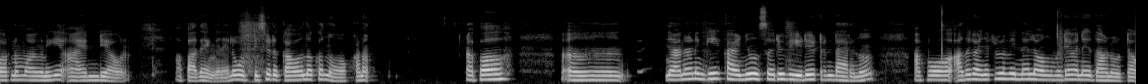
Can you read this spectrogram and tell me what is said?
ഒരെണ്ണം വാങ്ങണമെങ്കിൽ ആയിരം രൂപ ആവണം. അപ്പോൾ അതെങ്ങനെയാലും ഒട്ടിച്ചെടുക്കാവോ എന്നൊക്കെ നോക്കണം. അപ്പോൾ ഞാനാണെങ്കിൽ കഴിഞ്ഞ ദിവസം ഒരു വീഡിയോ ഇട്ടിട്ടുണ്ടായിരുന്നു. അപ്പോൾ അത് കഴിഞ്ഞിട്ടുള്ള പിന്നെ ലോങ് വീഡിയോ തന്നെ ഇതാണ് കേട്ടോ.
